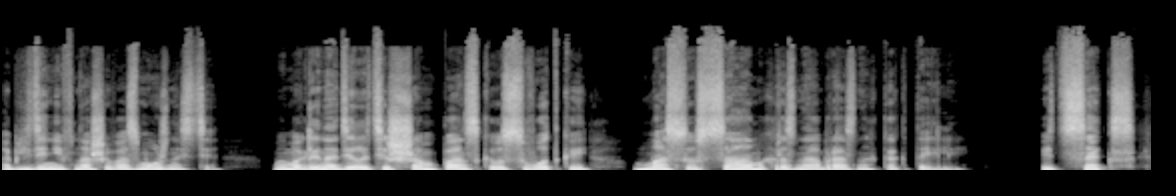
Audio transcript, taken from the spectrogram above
объединив наши возможности, мы могли наделать из шампанского с водкой массу самых разнообразных коктейлей. Ведь секс —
